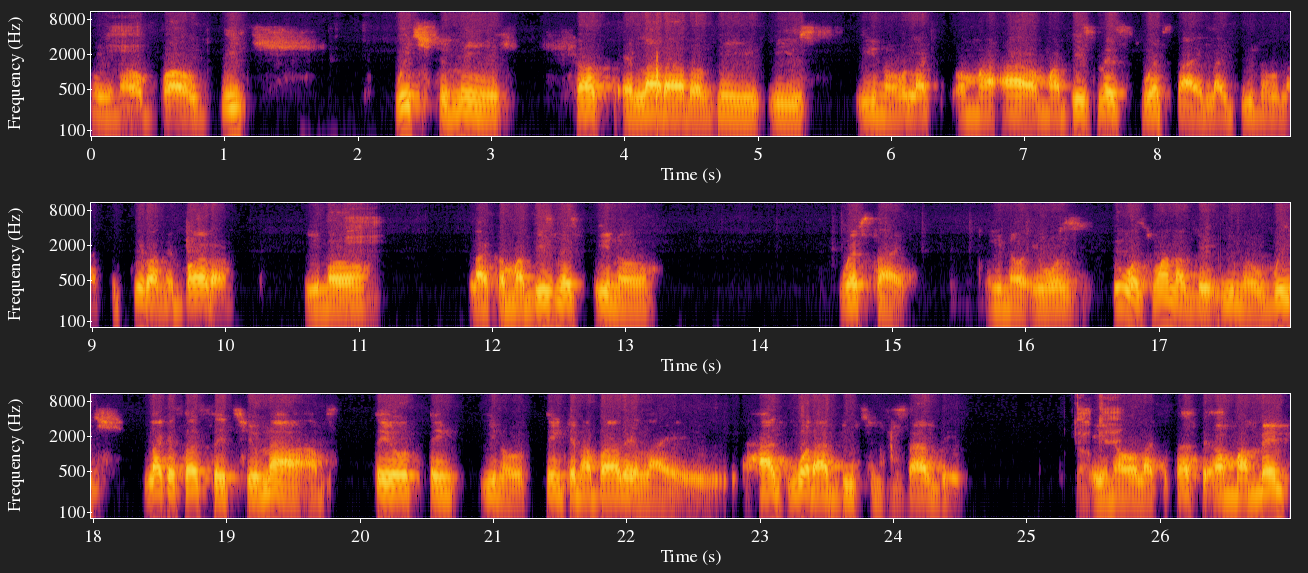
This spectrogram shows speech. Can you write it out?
you know but which which to me shocked a lot out of me is you know like on my uh, on my business website like you know like to put on the bottom you know mm. like on my business you know website you know it was it was one of the, you know, which, like I said to you now, I'm still think, you know, thinking about it, like how what I do to deserve it. Okay. You know, like I said, on my main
